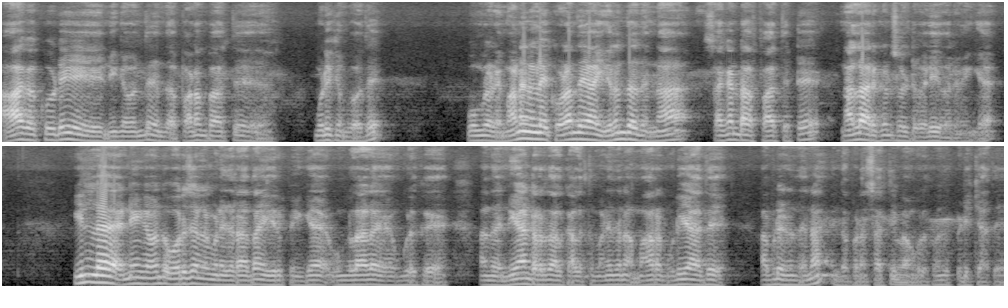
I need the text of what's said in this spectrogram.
ஆகக்கூடி நீங்கள் வந்து இந்த படம் பார்த்து முடிக்கும்போது உங்களுடைய மனநிலை குழந்தையாக இருந்ததுன்னா செகண்ட் ஆஃப் பார்த்துட்டு நல்லா இருக்குன்னு சொல்லிட்டு வெளியே வருவீங்க. இல்லை நீங்கள் வந்து ஒரிஜினல் மனிதராக தான் இருப்பீங்க. உங்களால் உங்களுக்கு அந்த நியாண்டர்தால் காலத்து மனிதனாக மாற முடியாது அப்படி இருந்ததுன்னா இந்த படம் சத்தியமாக உங்களுக்கு வந்து பிடிக்காது.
